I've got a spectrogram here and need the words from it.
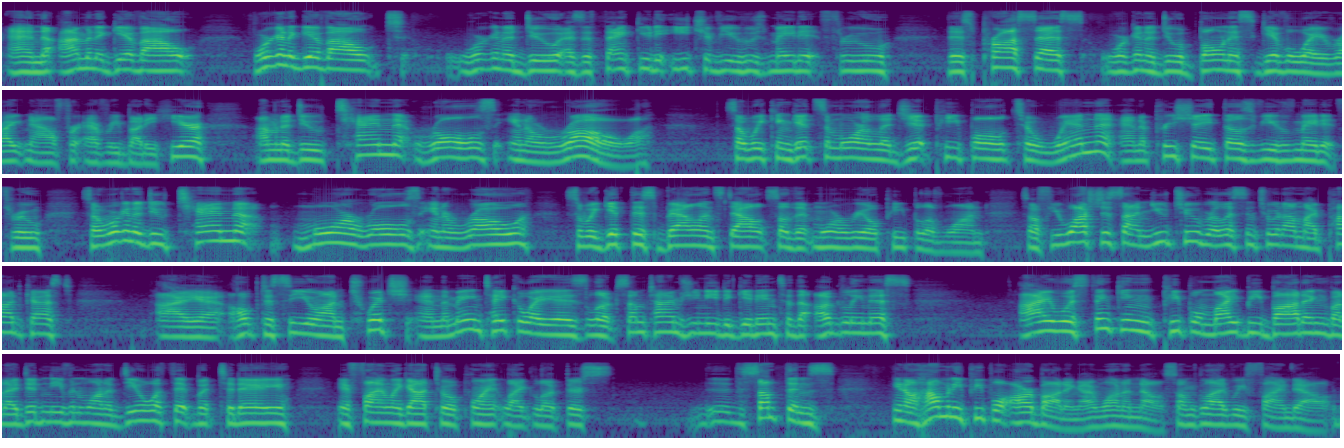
And I'm going to give out we're going to give out, we're going to do as a thank you to each of you who's made it through this process, we're going to do a bonus giveaway right now for everybody here. I'm going to do 10 rolls in a row so we can get some more legit people to win and appreciate those of you who've made it through. So we're going to do 10 more rolls in a row so we get this balanced out so that more real people have won. So if you watch this on YouTube or listen to it on my podcast, I uh, hope to see you on Twitch. And the main takeaway is, look, sometimes you need to get into the ugliness. I was thinking people might be botting, but I didn't even want to deal with it. But today, it finally got to a point like, look, there's something's, you know, how many people are botting? I want to know. So I'm glad we find out.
